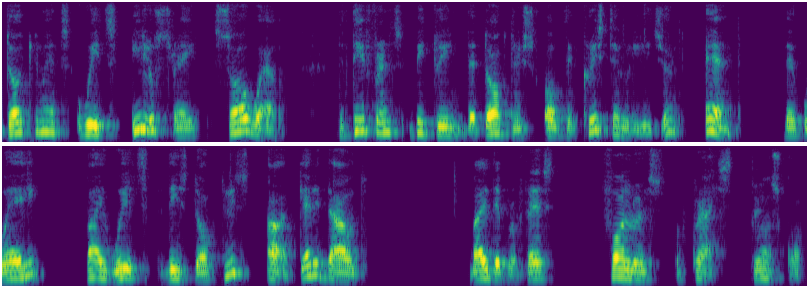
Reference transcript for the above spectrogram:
documents which illustrate so well the difference between the doctrines of the Christian religion and the way by which these doctrines are carried out by the professed followers of Christ, close quote.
